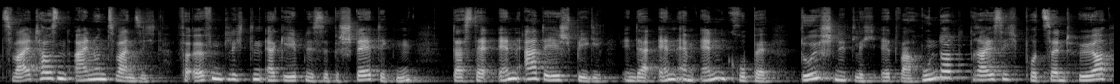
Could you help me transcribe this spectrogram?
2021 veröffentlichten Ergebnisse bestätigen, dass der NAD-Spiegel in der NMN-Gruppe durchschnittlich etwa 130 Prozent höher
